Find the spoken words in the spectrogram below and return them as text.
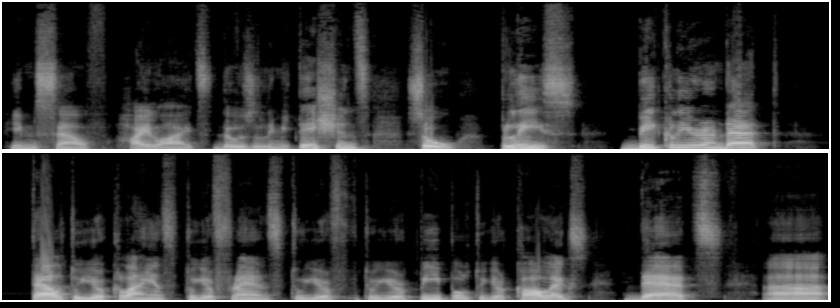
himself highlights those limitations. So please be clear on that. Tell to your clients, to your friends, to your to your people, to your colleagues that's uh,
